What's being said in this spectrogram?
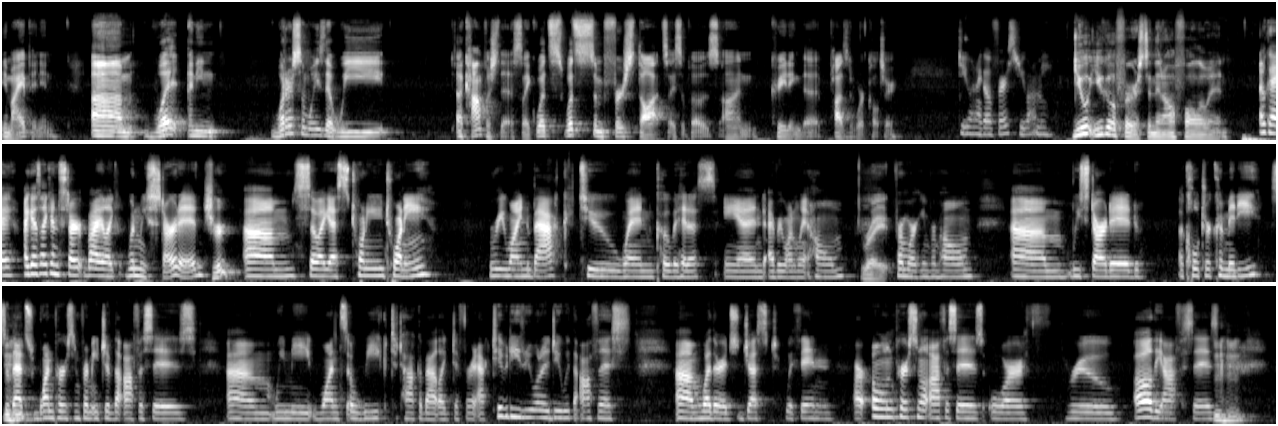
in my opinion. Um, what I mean, what are some ways that we accomplish this? Like, what's what's some first thoughts, I suppose, on creating the positive work culture? Do you want to go first? Or do you want me? You you go first, and then I'll follow in. Okay, I guess I can start by like when we started. Sure. Um, so I guess 2020, rewind back to when COVID hit us and everyone went home Right. from working from home. Um, we started a culture committee. So Mhm. that's one person from each of the offices. Um, we meet once a week to talk about like different activities we want to do with the office, um, whether it's just within our own personal offices or through all the offices, hmm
